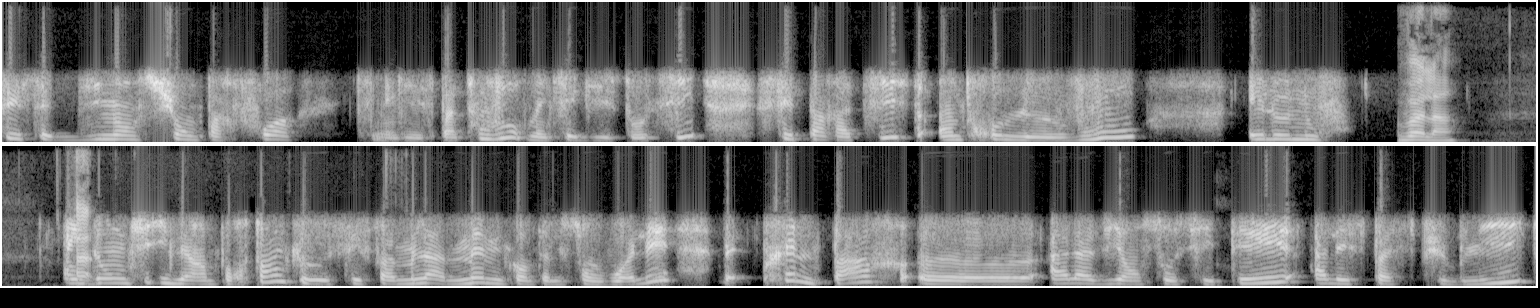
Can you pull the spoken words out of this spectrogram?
c'est cette dimension parfois qui n'existe pas toujours mais qui existe aussi séparatiste entre le vous et le nous. Voilà et ah. donc, il est important que ces femmes-là, même quand elles sont voilées, ben, prennent part euh, à la vie en société, à l'espace public.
